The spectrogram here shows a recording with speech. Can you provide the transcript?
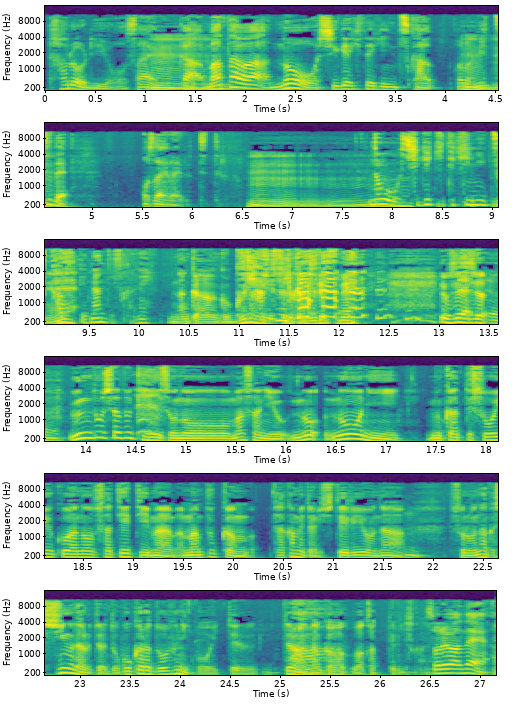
カロリーを抑えるか、うん、または脳を刺激的に使う。この3つで抑えられるって言ってる。脳を刺激的に使うって何ですかね、ね、なんかグリグリする感じですね。でも先生じゃあ、うん、運動した時にそのまさにの脳に向かってそういうこうあのサティエティまあ満腹感を高めたりしているような、うん、そのなんかシグナルってどこからどういうふうにこう言ってるっていうのはなんか分かってるんですかね？それはね、あ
